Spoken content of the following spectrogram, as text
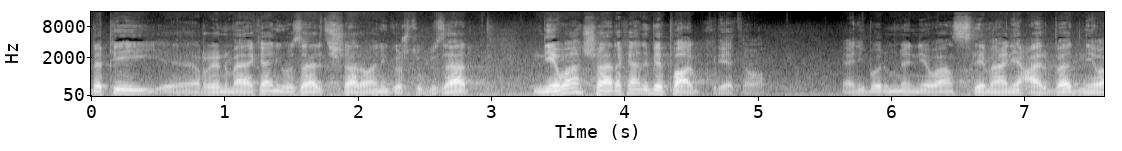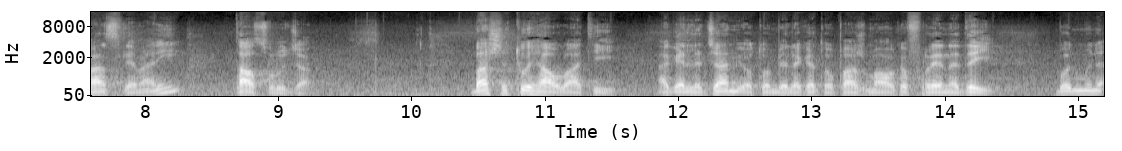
بە پێی ڕێنمایەکانی وەزارەتی شارەوانی گەشت و گوزار نێوان شارەکانە بێ پاک بکرێتەوە ینی بۆ منە نێوان سلێمانی عربەت نێوان سلێمانی تاسوروجا باشە توی هاوڵاتی ئەگەر لە جامی ئۆتۆمبیلەکە تۆ پاژماوەکە فرێنەدەی بۆ منە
